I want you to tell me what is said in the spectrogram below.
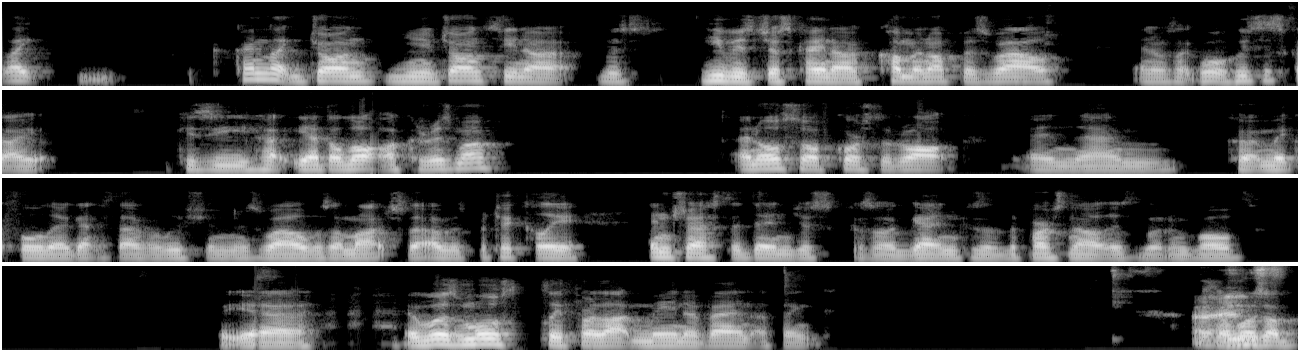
like kind of like John, you know, John Cena was he was just kind of coming up as well, and I was like, whoa, who's this guy? Because he ha- he had a lot of charisma, and also of course The Rock and um, Mick Foley against Evolution as well was a match that I was particularly interested in, just because again because of the personalities that were involved. But yeah, it was mostly for that main event, I think. So I was a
